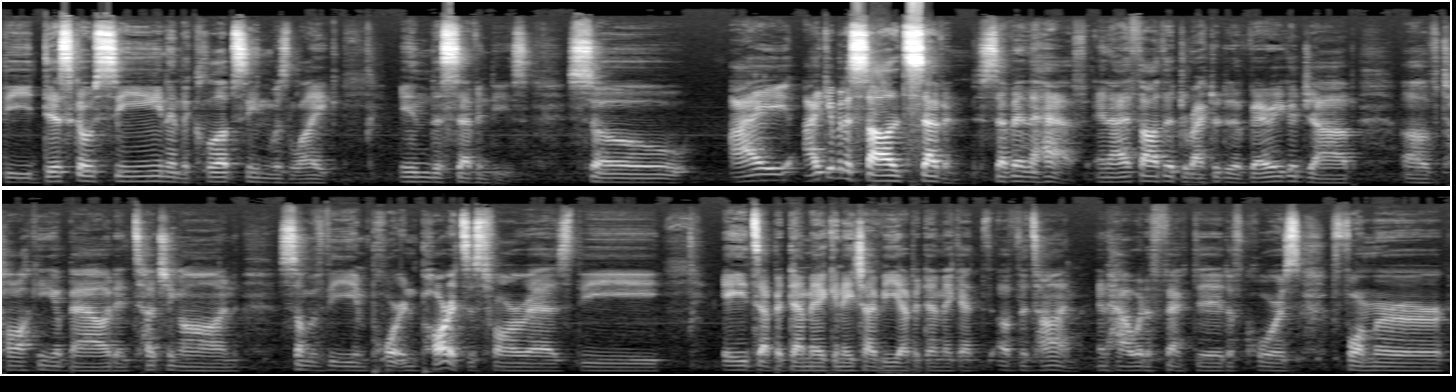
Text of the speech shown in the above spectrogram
the disco scene and the club scene was like in the 70s. So I I give it a solid seven, seven and a half. And I thought the director did a very good job of talking about and touching on some of the important parts as far as the AIDS epidemic and HIV epidemic at, of the time and how it affected, of course, former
